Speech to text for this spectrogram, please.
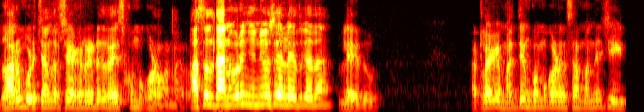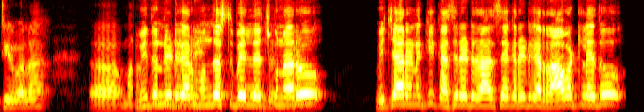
ద్వారంపూడి చంద్రశేఖర్ రెడ్డి రైస్ కుంభకోణం అన్నారు. అసలు దాని గురించి న్యూసే లేదు కదా? లేదు. అట్లాగే మద్యం కుంభకోణంకి సంబంధించి ఇటీవల మిథున్ రెడ్డి గారు ముందస్తు బెయిల్ తెచ్చుకున్నారు. విచారణకి కసిరెడ్డి రాజశేఖర రెడ్డి గారు రావట్లేదు.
